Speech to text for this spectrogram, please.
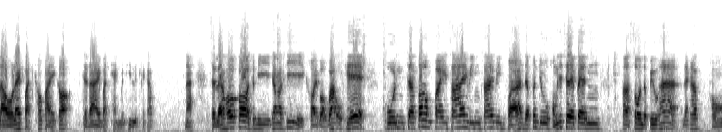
เราแลกบัตรเข้าไปก็จะได้บัตรแข็งเป็นที่ลึกนะครับนะเสร็จแล้วเขาก็จะมีเจ้าหน้าที่คอยบอกว่าโอเค คุณจะต้องไปซ้ายวิงซ้ายวิงขวา W ของเฉยๆเป็นโซน W5 นะครับของ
